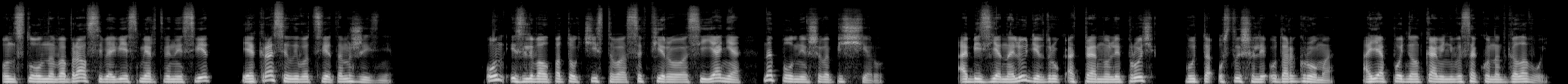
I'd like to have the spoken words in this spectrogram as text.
Он словно вобрал в себя весь мертвенный свет и окрасил его цветом жизни. Он изливал поток чистого сапфирового сияния, наполнившего пещеру. Обезьяна-люди вдруг отпрянули прочь, будто услышали удар грома, а я поднял камень высоко над головой.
